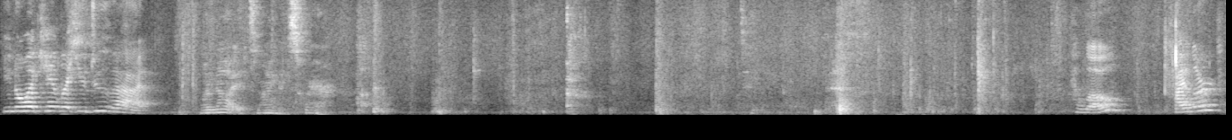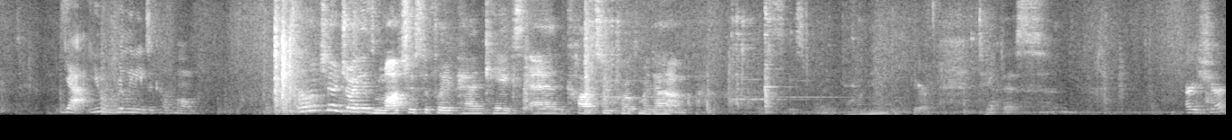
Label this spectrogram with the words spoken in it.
You know I can't let you do that. Why not? It's mine, I swear. Hello? Tyler? Yeah, you really need to come home. Tell him to enjoy his matcha souffle pancakes and katsu croque madame. This is what I wanted. Here, take this. Are you sure?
